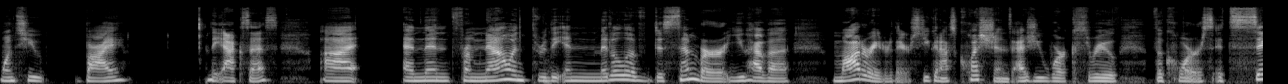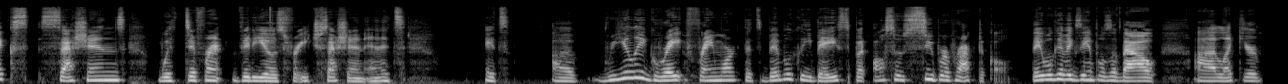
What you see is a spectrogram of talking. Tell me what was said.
once you buy the access. Uh, and then from now and through the in middle of December, you have a moderator there. So you can ask questions as you work through the course. It's six sessions with different videos for each session. And it's, it's a really great framework that's biblically based, but also super practical. They will give examples about, uh, like your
